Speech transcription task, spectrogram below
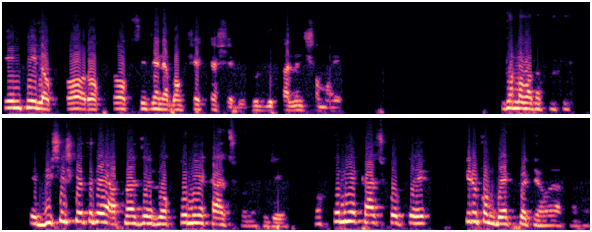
তিনটি লক্ষ্য রক্ত অক্সিজেন এবং স্বেচ্ছাসেবী দুর্যোগকালীন সময়ে। ধন্যবাদ আপনাকে। বিশেষ ক্ষেত্রে আপনার যে রক্ত নিয়ে কাজ করেন জি। রক্ত নিয়ে কাজ করতে কীরকম ব্যাগ পেতে হয় আপনাদের?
